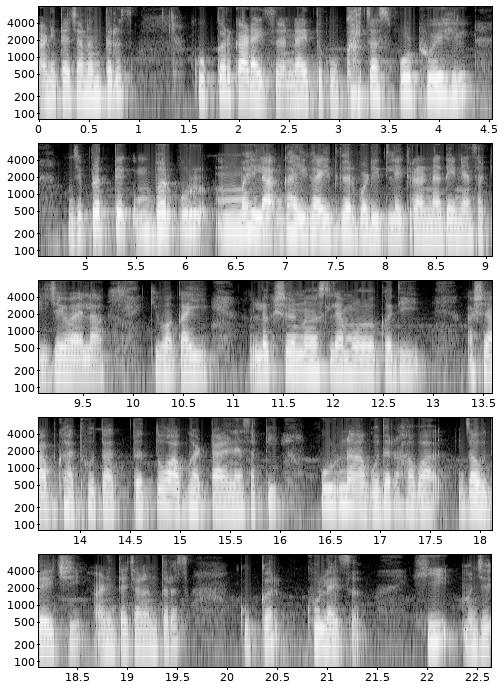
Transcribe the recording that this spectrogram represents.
आणि त्याच्यानंतरच कुकर काढायचं. नाही तर कुकरचा स्फोट होईल. म्हणजे प्रत्येक भरपूर महिला घाईघाईत गडबडीत लेकरांना देण्यासाठी जेवायला किंवा काही लक्ष नसल्यामुळं कधी असे अपघात होतात तर तो अपघात टाळण्यासाठी पूर्ण अगोदर हवा जाऊ द्यायची आणि त्याच्यानंतरच कुकर खोलायचं. ही म्हणजे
